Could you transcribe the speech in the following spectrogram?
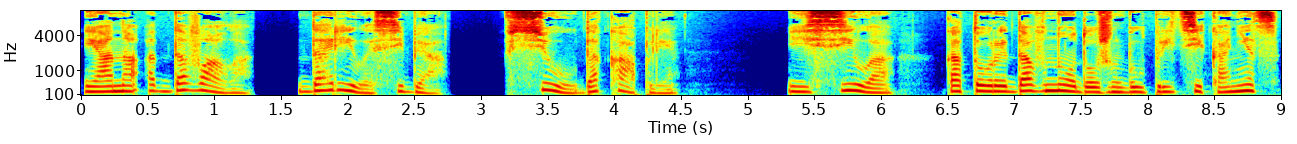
И она отдавала, дарила себя, всю, до капли. И сила, которой давно должен был прийти конец,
